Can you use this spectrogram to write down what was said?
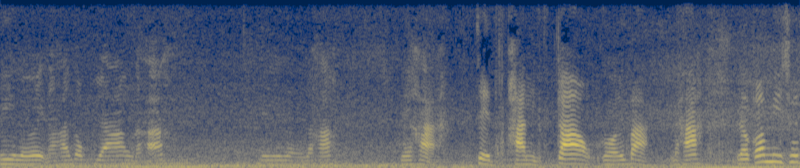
นี่เลยนะคะ ดอกยางนะคะ นี่เลยนะคะ นี่ค่ะ7,900 บาทนะคะ แล้วก็มีชุด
